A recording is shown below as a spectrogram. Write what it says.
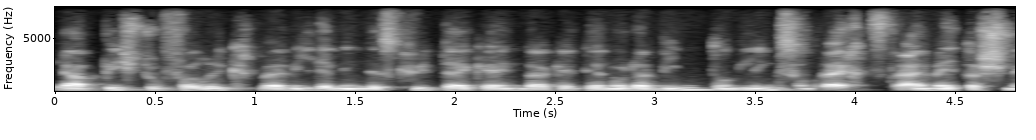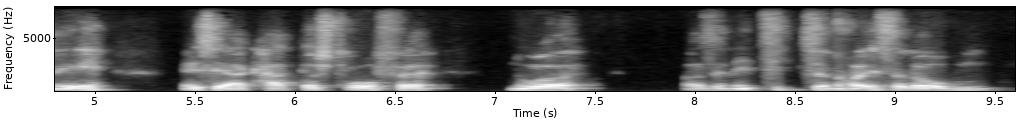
ja, bist du verrückt, wer will denn in das Küter gehen? Da geht ja nur der Wind und links und rechts drei Meter Schnee. Ist ja eine Katastrophe. Nur, also nicht 17 Häuser da oben.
